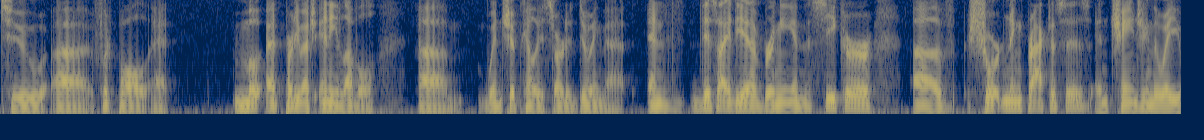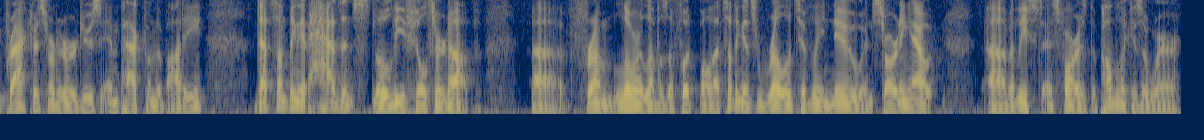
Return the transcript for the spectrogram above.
to uh, football at mo- at pretty much any level um, when Chip Kelly started doing that and this idea of bringing in the seeker of shortening practices and changing the way you practice in order to reduce impact on the body that's something that hasn't slowly filtered up uh, from lower levels of football that's something that's relatively new and starting out um, at least as far as the public is aware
